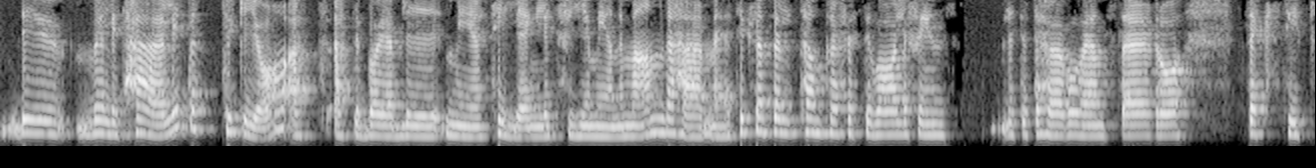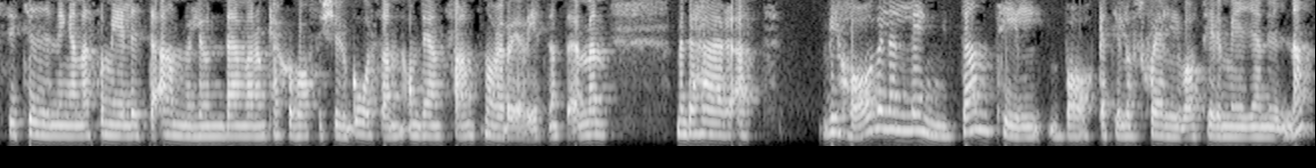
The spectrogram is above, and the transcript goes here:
det är ju väldigt härligt att, tycker jag att, att det börjar bli mer tillgängligt för gemene man det här med till exempel tantrafestivaler finns lite till höger och vänster och sextips i tidningarna som är lite annorlunda än vad de kanske var för 20 år sedan. Om det ens fanns några då, jag vet inte. Men, men det här att vi har väl en längtan tillbaka till oss själva och till det mer genuina.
